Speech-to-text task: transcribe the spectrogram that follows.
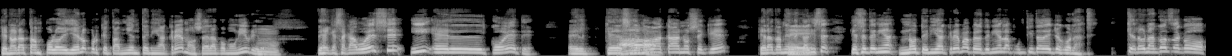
que no era tan polo de hielo porque también tenía crema, o sea, era como un híbrido. Mm. Desde que se acabó ese y el cohete, el que se ah. llamaba acá no sé qué, que era también de calice, que ese tenía, no tenía crema, pero tenía la puntita de chocolate. Que era una cosa como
